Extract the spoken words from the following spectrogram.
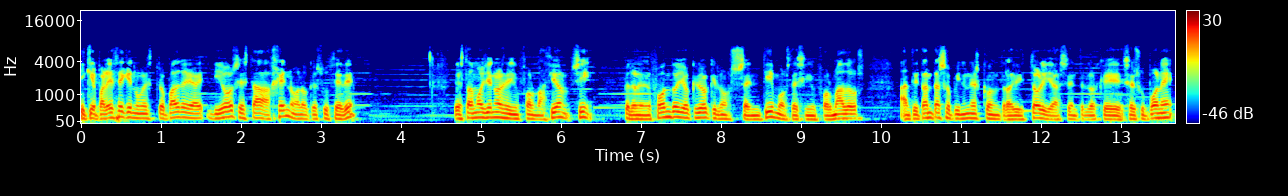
y que parece que nuestro Padre Dios está ajeno a lo que sucede. Estamos llenos de información, sí, pero en el fondo yo creo que nos sentimos desinformados ante tantas opiniones contradictorias entre los que se supone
